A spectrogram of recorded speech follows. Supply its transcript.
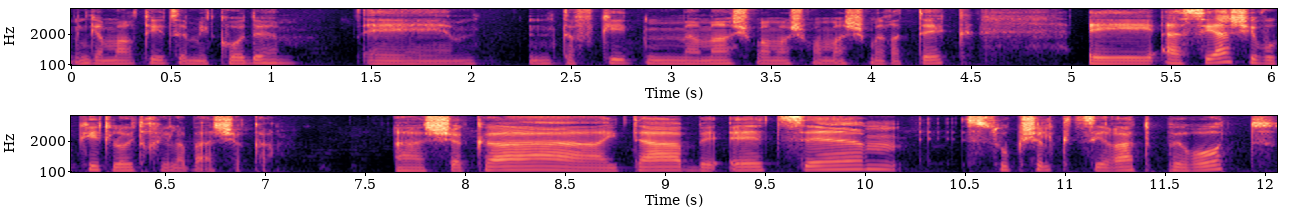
אני גמרתי את זה מקודם. אה, תפקיד ממש ממש ממש מרתק. אה, העשייה השיווקית לא התחילה בהשקה. ההשקה הייתה בעצם סוג של קצירת פירות,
